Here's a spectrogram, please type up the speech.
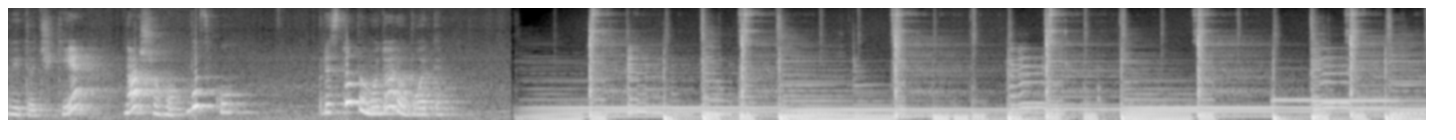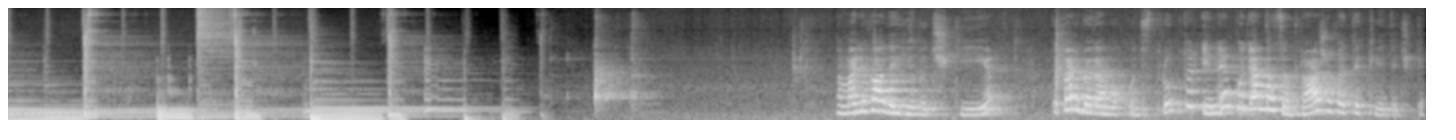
квіточки нашого бузку. Приступимо до роботи. Намалювали гілочки. Тепер беремо конструктор і ним будемо зображувати китички.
